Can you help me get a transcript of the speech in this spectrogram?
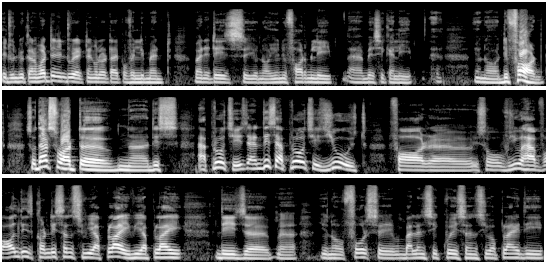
it will be converted into rectangular type of element when it is you know uniformly uh, basically uh, you know deformed. So, that is what uh, mm, uh, this approach is. And this approach is used for so you have all these conditions we apply. We apply these uh, uh, you know force uh, balance equations. You apply the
